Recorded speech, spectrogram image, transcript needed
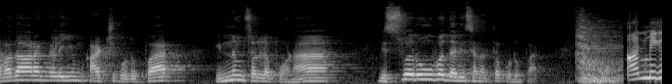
அவதாரங்களையும் காட்சி கொடுப்பார். இன்னும் சொல்லப்போனால் விஸ்வரூப தரிசனத்தை கொடுப்பார். ஆன்மீக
